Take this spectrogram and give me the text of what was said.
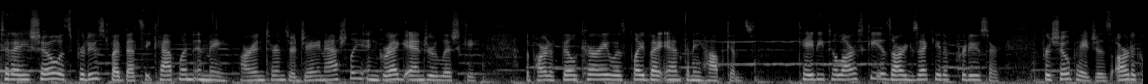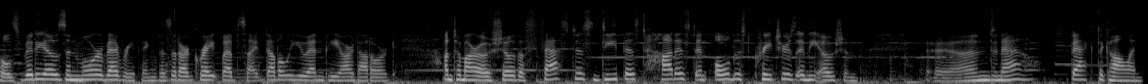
Today's show was produced by Betsy Kaplan and me. Our interns are Jane Ashley and Greg Andrew Lischke. The part of Bill Curry was played by Anthony Hopkins. Katie Tolarski is our executive producer. For show pages, articles, videos, and more of everything, visit our great website, WNPR.org. On tomorrow's show, the fastest, deepest, hottest, and oldest creatures in the ocean. And now, back to Colin.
